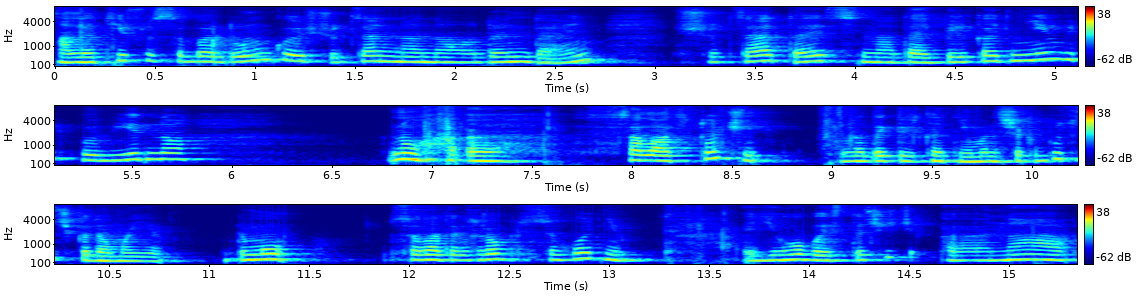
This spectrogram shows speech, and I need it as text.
Але тішу себе думкою, що це не на один день, що це десь на декілька днів, відповідно. Ну, е, салат точно на декілька днів. У мене ще капусточка вдома є. Тому салатик зроблю сьогодні. Його вистачить. Е, на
